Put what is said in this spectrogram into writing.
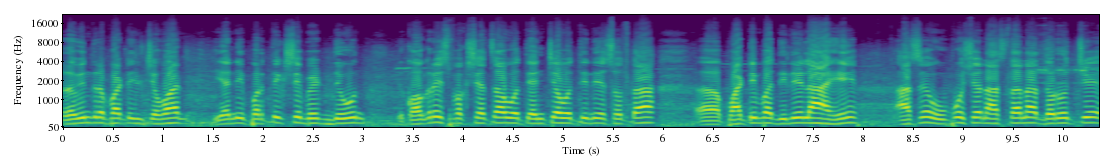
रवींद्र पाटील चव्हाण यांनी प्रत्यक्ष भेट देऊन काँग्रेस पक्षाचा व त्यांच्या वतीने स्वतः पाठिंबा दिलेला आहे. असं उपोषण असताना दररोजचे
